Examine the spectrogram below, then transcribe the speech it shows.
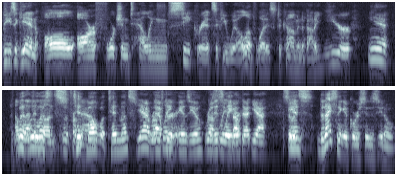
These again all are fortune telling secrets, if you will, of what is to come in about a year. Yeah, eleven little less- months from ten, now. Well, what, 10 months? Yeah, roughly. After Anzio? roughly about that. Yeah. So and the nice thing, of course, is you know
